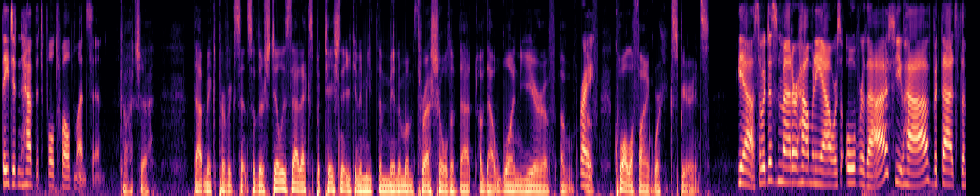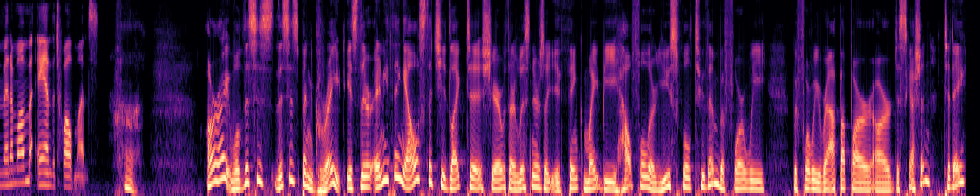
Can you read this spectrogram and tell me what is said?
they didn't have the full 12 months in. Gotcha that makes perfect sense. So there still is that expectation that you're going to meet the minimum threshold of that of that one year of of, right. of qualifying work experience. Yeah, so it doesn't matter how many hours over that you have, but that's the minimum and the 12 months. Huh. All right. Well, this is this has been great. Is there anything else that you'd like to share with our listeners that you think might be helpful or useful to them before we before we wrap up our, our discussion today?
